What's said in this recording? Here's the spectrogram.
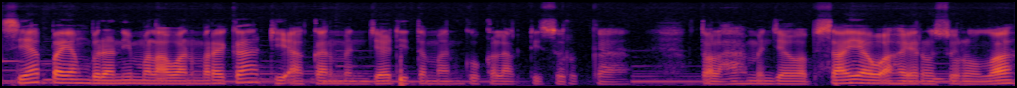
Siapa yang berani melawan mereka, dia akan menjadi temanku kelak di surga. Tolhah menjawab, saya wahai Rasulullah.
